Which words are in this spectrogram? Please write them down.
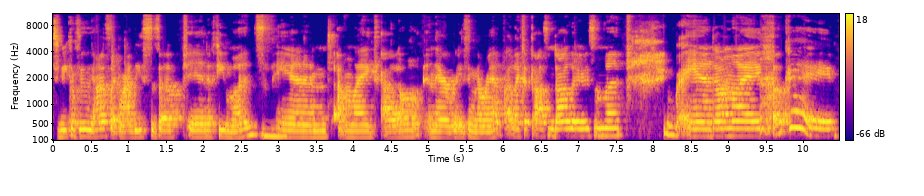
to be completely honest, like my lease is up in a few months, Mhm. and I'm like I don't, and they're raising the rent by like a thousand dollars a month, Right. and I'm like, okay,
